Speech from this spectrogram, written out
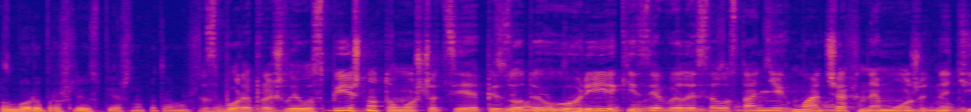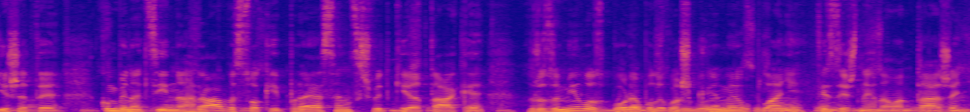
Сборы прошли успешно, потому что... Збори пройшли успішно, тому що ці епізоди у грі, які з'явилися в останніх матчах, не можуть не тішити. Комбінаційна гра, високий пресинг, швидкі атаки. Зрозуміло, збори були важкими у плані фізичних навантажень.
